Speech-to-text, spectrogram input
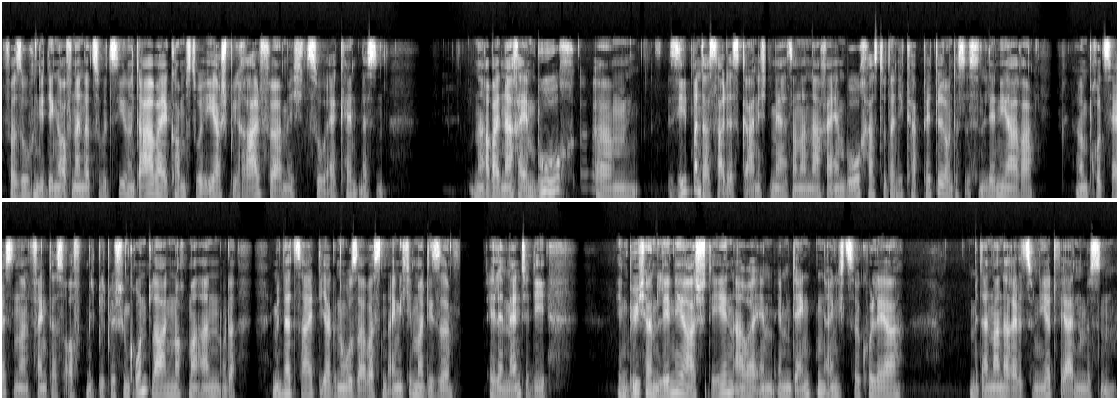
versuchen, die Dinge aufeinander zu beziehen und dabei kommst du eher spiralförmig zu Erkenntnissen. Na, aber nachher im Buch ähm, sieht man das alles gar nicht mehr, sondern nachher im Buch hast du dann die Kapitel und das ist ein linearer ähm, Prozess und dann fängt das oft mit biblischen Grundlagen nochmal an oder mit einer Zeitdiagnose, aber es sind eigentlich immer diese Elemente, die in Büchern linear stehen, aber im, im Denken eigentlich zirkulär miteinander relationiert werden müssen.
